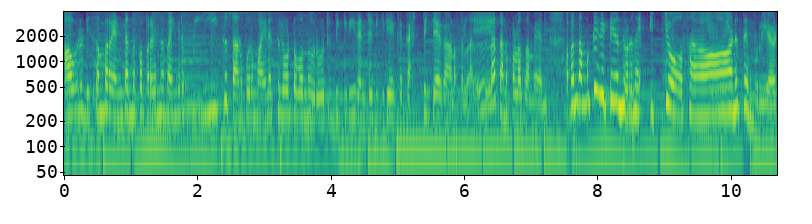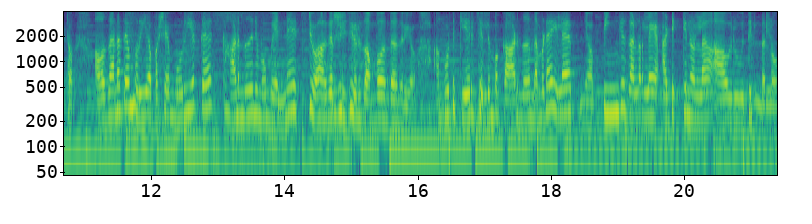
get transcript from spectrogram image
ആ ഒരു ഡിസംബർ എൻഡ് എന്നൊക്കെ പറയുന്നത് ഭയങ്കര പീക്ക് തണുപ്പ് ഒരു മൈനസിലോട്ട് വന്ന് ഒരു ഒരു ഡിഗ്രി രണ്ട് ഡിഗ്രിയൊക്കെ കഷ്ടിച്ചേ കാണത്തുള്ളൂ. നല്ല തണുപ്പുള്ള സമയമായിരുന്നു. അപ്പം നമുക്ക് കിട്ടിയെന്ന് പറയുന്നത് ഏറ്റവും അവസാനത്തെ മുറിയാണ് കേട്ടോ. അവസാനത്തെ മുറിയാണ് പക്ഷേ മുറിയൊക്കെ കാണുന്നതിന് മുമ്പ് എന്നെ ഏറ്റവും ആകർഷിച്ച ഒരു സംഭവം എന്താണെന്നറിയോ? അങ്ങോട്ട് കയറി ചെല്ലുമ്പോൾ കാണുന്നത് നമ്മുടെ ഇല പിങ്ക് കളറിലെ അടുക്കിനുള്ള ആ ഒരു ഇതിലുണ്ടല്ലോ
